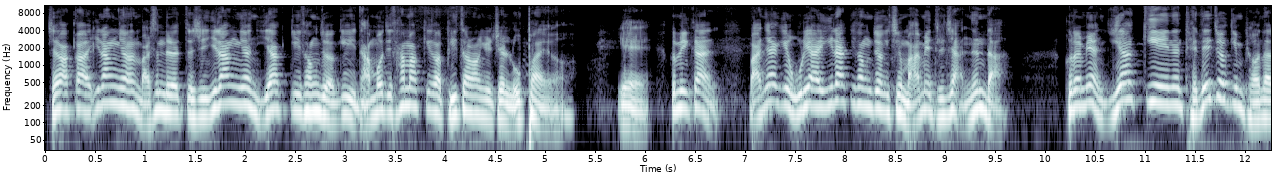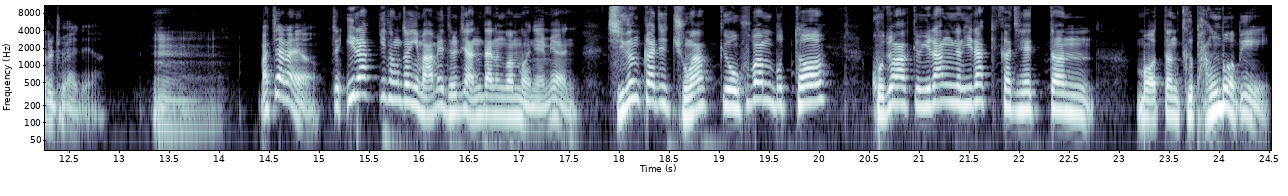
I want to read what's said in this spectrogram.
제가 아까 1학년 말씀드렸듯이 1학년 2학기 성적이 나머지 3학기가 비슷한 확률이 제일 높아요. 예. 그러니까 만약에 우리 아이 1학기 성적이 지금 마음에 들지 않는다. 그러면 2학기에는 대대적인 변화를 줘야 돼요. 맞잖아요. 1학기 성적이 마음에 들지 않는다는 건 뭐냐면 지금까지 중학교 후반부터 고등학교 1학년 1학기까지 했던 뭐 어떤 그 방법이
